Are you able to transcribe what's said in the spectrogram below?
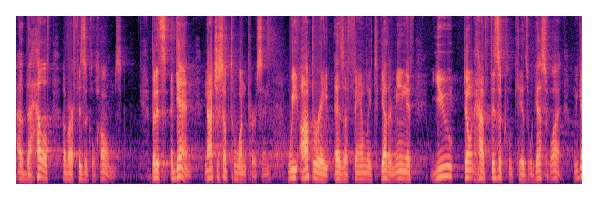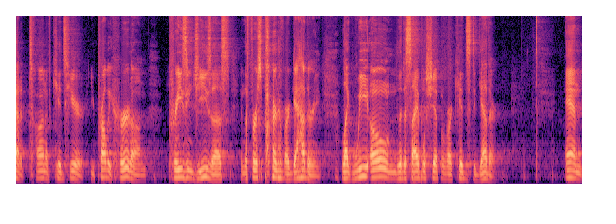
uh, the health of our physical homes. But it's, again, not just up to one person. We operate as a family together, meaning if you don't have physical kids, well, guess what? We got a ton of kids here. You probably heard them praising Jesus in the first part of our gathering. Like we own the discipleship of our kids together. And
